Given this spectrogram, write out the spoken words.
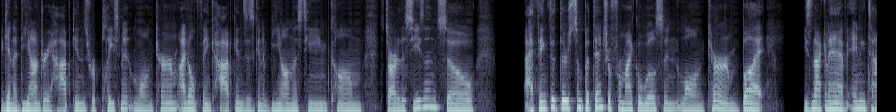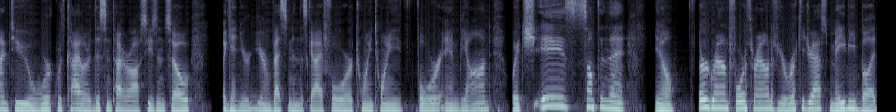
again a DeAndre Hopkins replacement long term. I don't think Hopkins is going to be on this team come start of the season. So I think that there's some potential for Michael Wilson long term, but he's not going to have any time to work with Kyler this entire offseason. So again, you're you're investing in this guy for 2024 and beyond, which is something that, you know, third round, fourth round of your rookie drafts, maybe, but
